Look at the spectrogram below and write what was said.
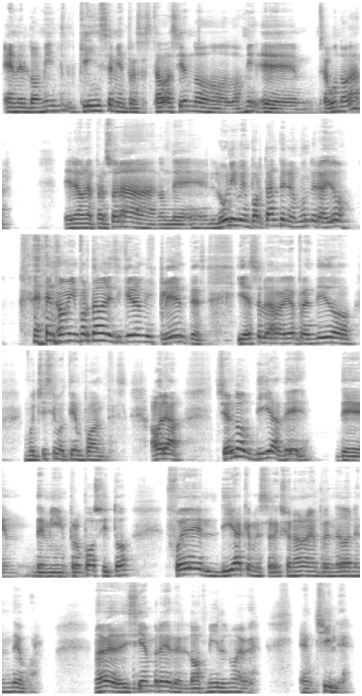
en el 2015 mientras estaba haciendo eh, segundo hogar. Era una persona donde lo único importante en el mundo era yo. no me importaban ni siquiera mis clientes y eso lo había aprendido muchísimo tiempo antes. Ahora, siendo un día de, de, de mi propósito, fue el día que me seleccionaron emprendedor en Endeavor. 9 de diciembre del 2009 en Chile.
